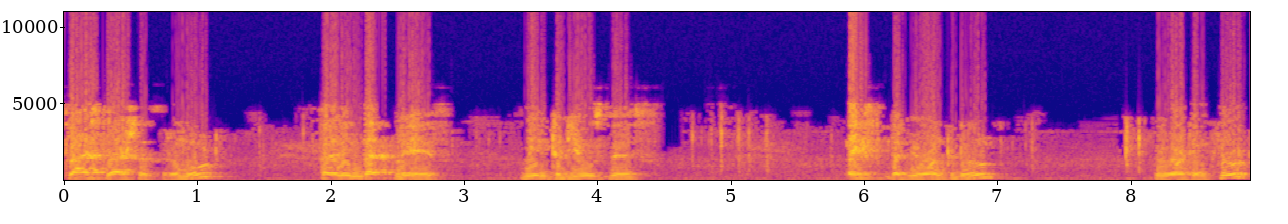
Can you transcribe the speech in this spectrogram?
slash slash is removed and in that place we introduce this text that we want to do. We want to include.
